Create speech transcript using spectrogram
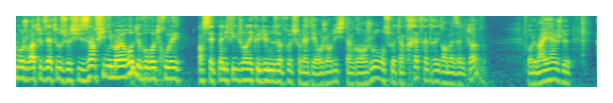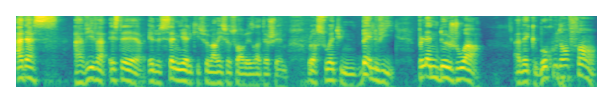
bonjour à toutes et à tous. Je suis infiniment heureux de vous retrouver en cette magnifique journée que Dieu nous offre sur la terre. Aujourd'hui, c'est un grand jour. On souhaite un très très très grand Mazal Tov pour le mariage de Hadas, Aviva, Esther et de Samuel qui se marient ce soir, Bezrat Hashem. On leur souhaite une belle vie, pleine de joie, avec beaucoup d'enfants,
